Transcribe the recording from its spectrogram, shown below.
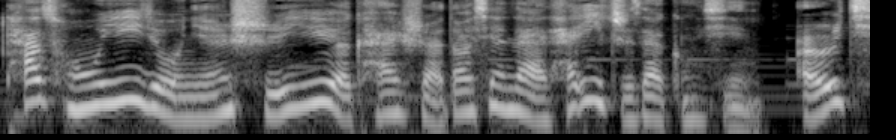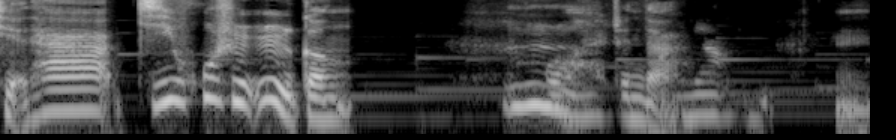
他从一九年十一月开始到现在，他一直在更新，而且他几乎是日更。哇，真的，嗯，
